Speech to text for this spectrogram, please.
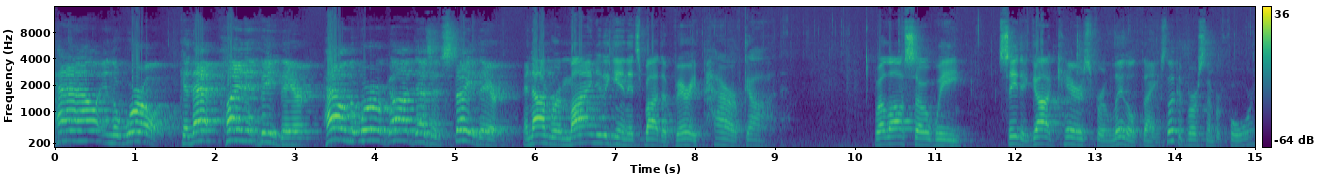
how in the world can that planet be there? How in the world God does it stay there? And I'm reminded again, it's by the very power of God. Well, also, we see that God cares for little things. Look at verse number four.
